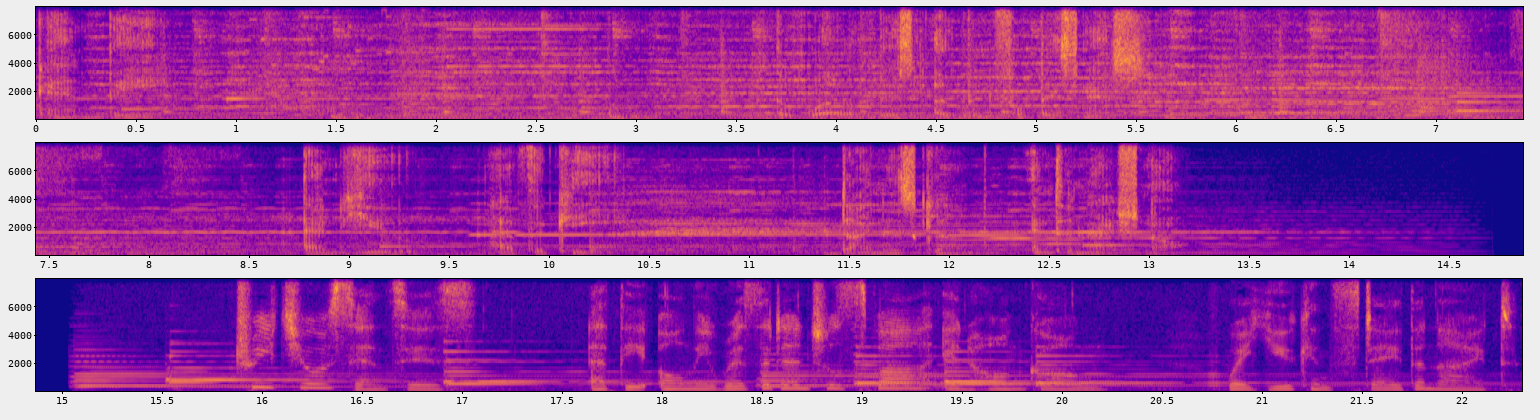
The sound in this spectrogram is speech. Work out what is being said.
Can be. The world is open for business, and you have the key. Diners Club International. Treat your senses at the only residential spa in Hong Kong where you can stay the night.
